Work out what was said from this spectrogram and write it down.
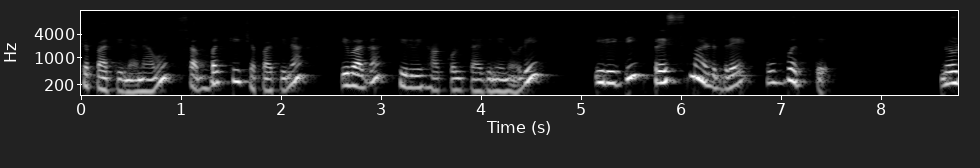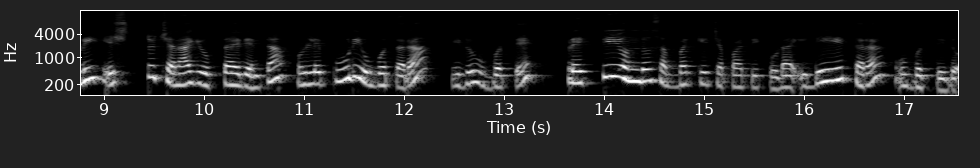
ಚಪಾತಿನ ನಾವು, ಸಬ್ಬಕ್ಕಿ ಚಪಾತಿನ ಇವಾಗ ತಿರುವಿ ಹಾಕ್ಕೊಳ್ತಾ ಇದ್ದೀನಿ ನೋಡಿ. ಈ ರೀತಿ ಪ್ರೆಸ್ ಮಾಡಿದ್ರೆ ಉಬ್ಬತ್ತೆ. ನೋಡಿ ಎಷ್ಟು ಚೆನ್ನಾಗಿ ಉಬ್ತಾ ಇದೆ ಅಂತ. ಒಳ್ಳೆ ಪೂರಿ ಉಬ್ಬೋ ಥರ ಇದು ಉಬ್ಬುತ್ತೆ. ಪ್ರತಿಯೊಂದು ಸಬ್ಬಕ್ಕಿ ಚಪಾತಿ ಕೂಡ ಇದೇ ಥರ ಉಬ್ಬುತ್ತಿದ್ದು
